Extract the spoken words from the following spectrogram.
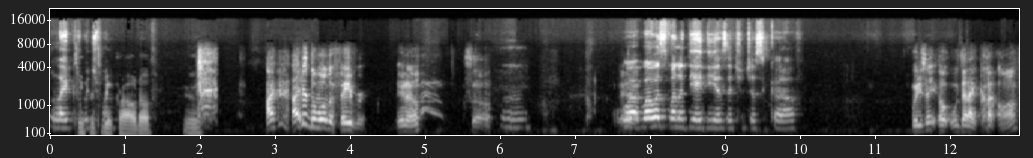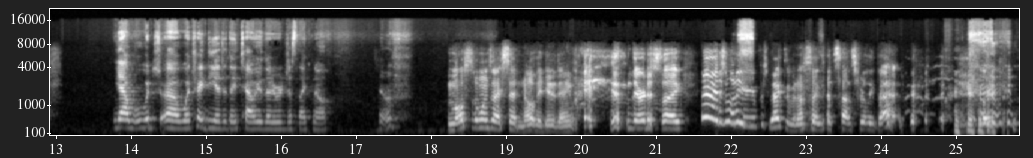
Like Something which to be proud of. Yeah. I I did the world a favor, you know. so Mm. yeah. What, what was one of the ideas that you just cut off? What do you say? Oh, that I cut off? Yeah, which uh, which idea did they tell you that you were just like no? no. most of the ones that I said no, they did it anyway. they were just like, "Yeah, I just want to hear your perspective," and I was like, "That sounds really bad."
